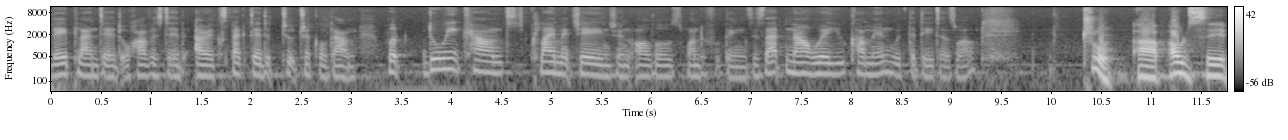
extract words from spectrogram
they planted or harvested are expected to trickle down. But do we count climate change and all those wonderful things? Is that now where you come in with the data as well? True. Uh, I would say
